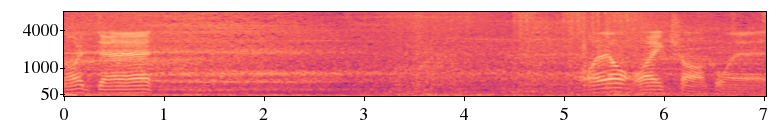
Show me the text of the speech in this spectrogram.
I didn't. I don't like chocolate.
